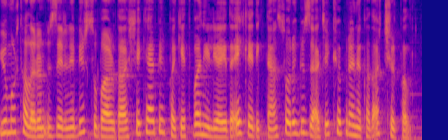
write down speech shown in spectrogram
Yumurtaların üzerine 1 su bardağı şeker, 1 paket vanilyayı da ekledikten sonra güzelce köpürene kadar çırpalım.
